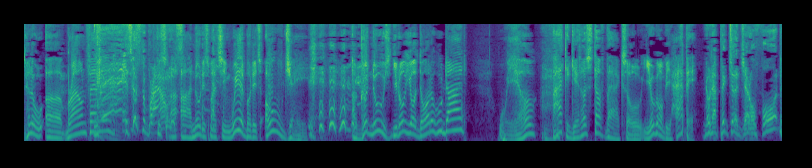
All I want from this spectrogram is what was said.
Hello, uh, Brown family? It's just the Browns. I, I know this might seem weird, but it's OJ. uh, good news. You know your daughter who died? Well, I could get her stuff back, so you're going to be happy. know that picture of Gerald Ford?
